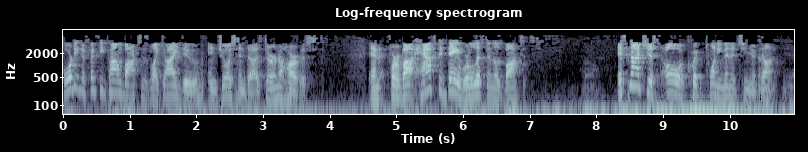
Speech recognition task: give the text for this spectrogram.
40 to 50 pound boxes like I do and Joyson does during the harvest. And for about half the day, we're lifting those boxes. It's not just, oh, a quick 20 minutes and you're done. Yeah.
